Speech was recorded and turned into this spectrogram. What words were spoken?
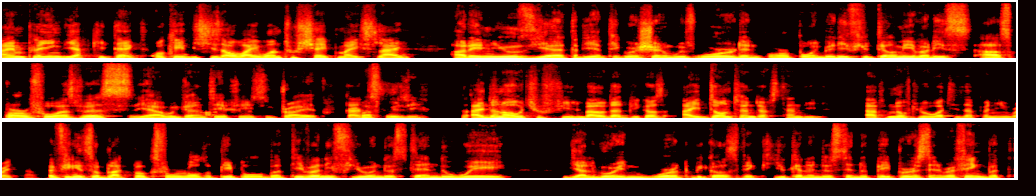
I'm playing the architect. Okay, this is how I want to shape my slide. I didn't use yet the integration with Word and PowerPoint, but if you tell me that it's as powerful as this, yeah, we're going to take it to try it. That's, That's crazy. I don't know what you feel about that because I don't understand it. Have no clue what is happening right now. I think it's a black box for a lot of people, but even if you understand the way the algorithm work, because you can understand the papers and everything, but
